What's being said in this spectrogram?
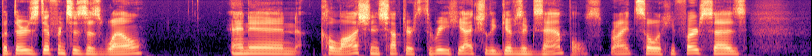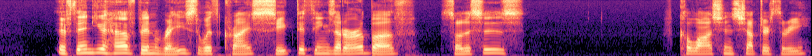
but there's differences as well. And in Colossians chapter 3, he actually gives examples, right? So he first says, If then you have been raised with Christ, seek the things that are above. So this is Colossians chapter 3,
